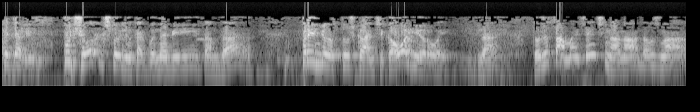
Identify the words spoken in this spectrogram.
Хотя пучок, что ли, как бы набери там, да. Принес тушканчика, о герой. Да. То же самое женщина, она должна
